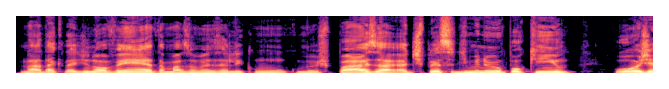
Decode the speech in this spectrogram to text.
Na década de 90, mais ou menos ali com, com meus pais, a, a dispensa diminuiu um pouquinho. Hoje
